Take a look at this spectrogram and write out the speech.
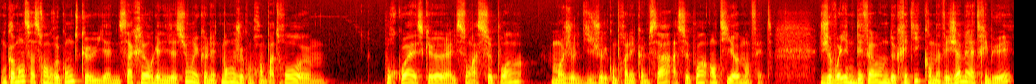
on commence à se rendre compte qu'il y a une sacrée organisation et qu'honnêtement, je comprends pas trop euh, pourquoi est-ce qu'elles sont à ce point, moi je le dis, je le comprenais comme ça, à ce point anti-homme en fait. Je voyais une déferlante de critiques qu'on m'avait jamais attribuée,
